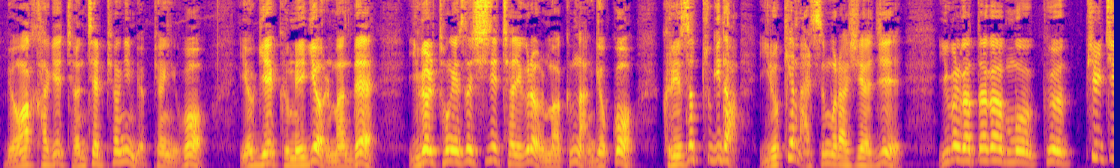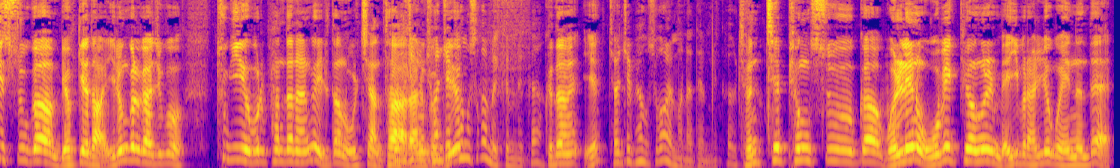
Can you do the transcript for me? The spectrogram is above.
명확하게 전체 평이 몇 평이고 여기에 금액이 얼마인데 이걸 통해서 시세 차익을 얼마큼 남겼고 그래서 투기다 이렇게 말씀을 하셔야지 이걸 갖다가 뭐 그 필지 수가 몇 개다 이런 걸 가지고 투기 여부를 판단하는 건 일단 옳지 않다라는 전체 거고요. 평수가 몇 개입니까? 그다음에 예? 전체 평수가 얼마나 됩니까? 전체 평수가 원래는 500평을 매입을 하려고 했는데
